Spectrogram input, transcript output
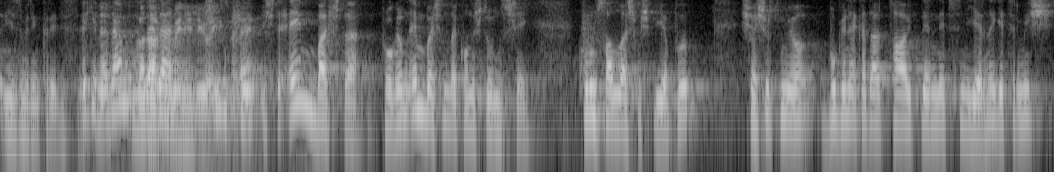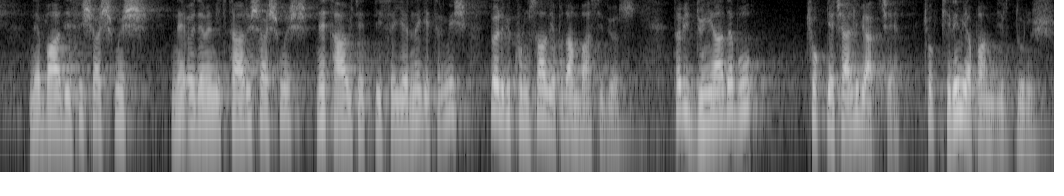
İzmir'in kredisi. Peki neden bu kadar Neden? güveniliyor Çünkü İzmir'e? işte en başta, programın en başında konuştuğumuz şey, kurumsallaşmış bir yapı, şaşırtmıyor. Bugüne kadar taahhütlerin hepsini yerine getirmiş, ne vadesi şaşmış, ne ödeme miktarı şaşmış, ne taahhüt ettiyse yerine getirmiş. Böyle bir kurumsal yapıdan bahsediyoruz. Tabii dünyada bu çok geçerli bir akçe, çok prim yapan bir duruş.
